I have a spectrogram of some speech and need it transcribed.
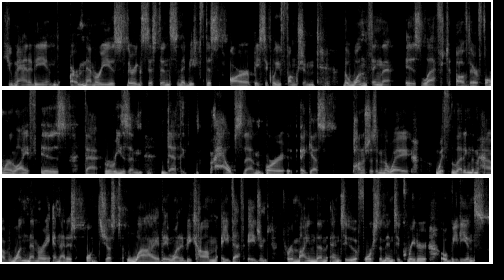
humanity and or memories, their existence, and they be this are basically function. The one thing that is left of their former life is that reason. Death helps them, or I guess punishes them in a way with letting them have one memory, and that is just why they want to become a death agent to remind them and to force them into greater obedience.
